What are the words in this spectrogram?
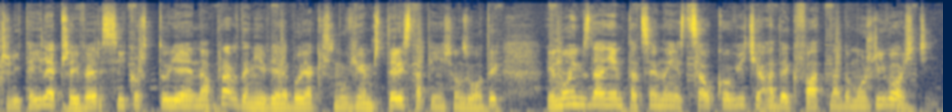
czyli tej lepszej wersji kosztuje naprawdę niewiele, bo jak już mówiłem 450 zł i moim zdaniem ta cena jest całkowicie adekwatna do możliwości.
